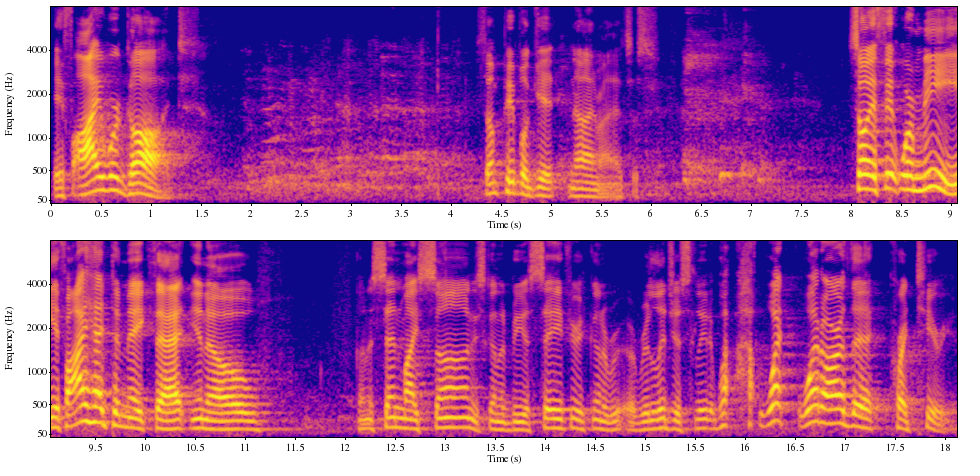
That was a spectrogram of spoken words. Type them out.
if I were God. Some people get, no, no, that's just. So if it were me, if I had to make that, you know, going to send my son, he's going to be a savior, he's going to be a religious leader, what, what, what are the criteria?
